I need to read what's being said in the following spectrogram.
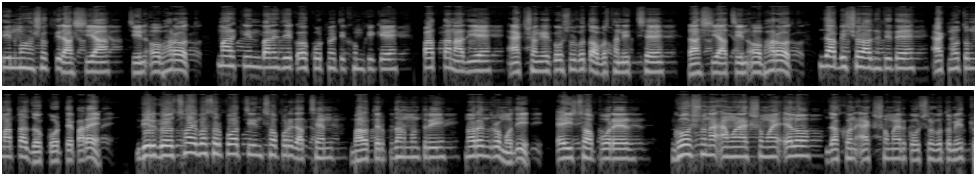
তিন মহাশক্তি রাশিয়া, চীন ও ভারত। মার্কিন বাণিজ্যিক ও কূটনৈতিক হুমকিকে পাত্তা না দিয়ে একসঙ্গে কৌশলগত অবস্থান নিচ্ছে রাশিয়া, চীন ও ভারত, যা বিশ্ব রাজনীতিতে এক নতুন মাত্রা যোগ করতে পারে। দীর্ঘ ছয় বছর পর চীন সফরে যাচ্ছেন ভারতের প্রধানমন্ত্রী নরেন্দ্র মোদী। এই সফরের ঘোষণা এমন এক সময় এলো যখন এক সময়ের কৌশলগত মিত্র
